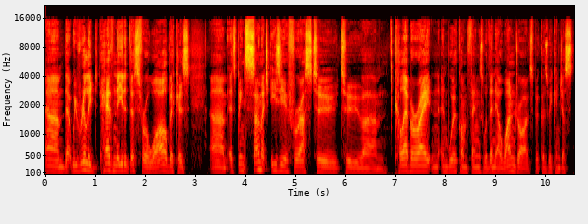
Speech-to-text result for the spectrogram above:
um, that we really have needed this for a while because um, it's been so much easier for us to to um, collaborate and, and, work on things within our OneDrives because we can just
